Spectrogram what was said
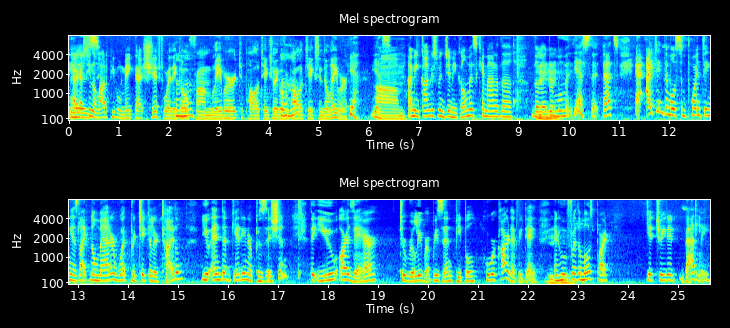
I, I've seen a lot of people make that shift where they go uh-huh. from labor to politics, or they go from uh-huh. politics into labor. Yeah. Yes. Um, I mean, Congressman Jimmy Gomez came out of the the labor movement. Yes, that, that's. I think the most important thing is like no matter what particular title you end up getting or position, that you are there to really represent people who work hard every day and who, for the most part, get treated badly,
